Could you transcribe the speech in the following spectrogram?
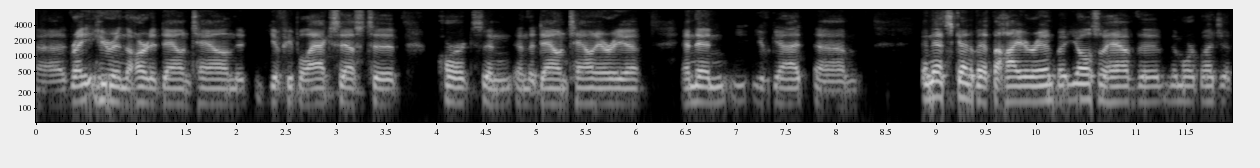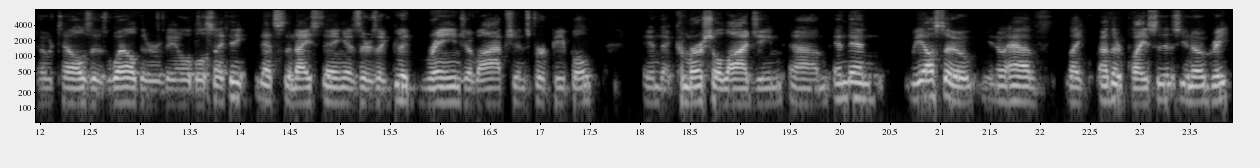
uh, right here in the heart of downtown that give people access to parks and, and the downtown area. And then you've got um, and that's kind of at the higher end but you also have the the more budget hotels as well that are available. So i think that's the nice thing is there's a good range of options for people in the commercial lodging. Um, and then we also you know have like other places you know great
